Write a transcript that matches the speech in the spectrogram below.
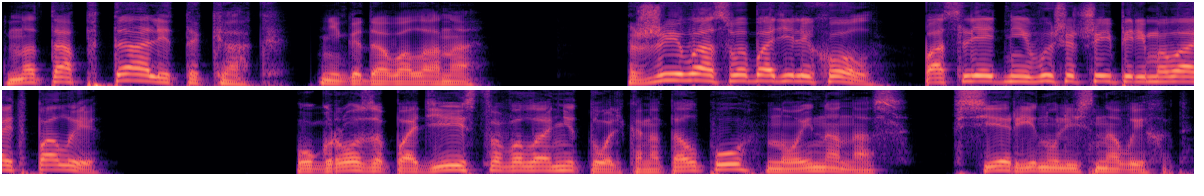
«Натоптали-то как!» — негодовала она. «Живо освободили холл! Последний вышедший перемывает полы!» Угроза подействовала не только на толпу, но и на нас. Все ринулись на выход.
